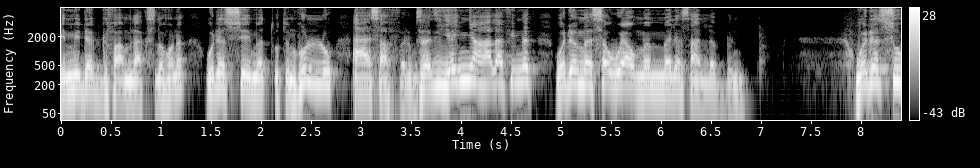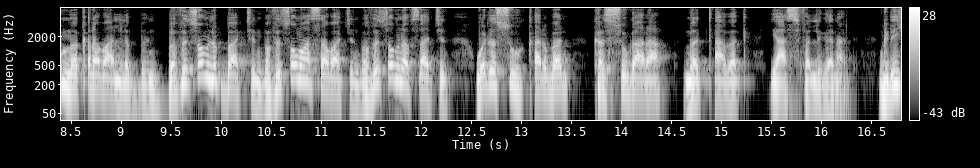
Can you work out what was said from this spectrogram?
የሚደግፍ አምላክ ስለሆነ ወደ እሱ የመጡትን ሁሉ አያሳፍርም። ስለዚህ የእኛ ኃላፊነት ወደ መሰዊያው መመለስ አለብን። ወደ እሱ መቅረብ አለብን። በፍጹም ልባችን፣ በፍጹም ሐሳባችን፣ በፍጹም ነፍሳችን ወደ እሱ ቀርበን ከእሱ ጋር መጣበቅ ያስፈልገናል። እንግዲህ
